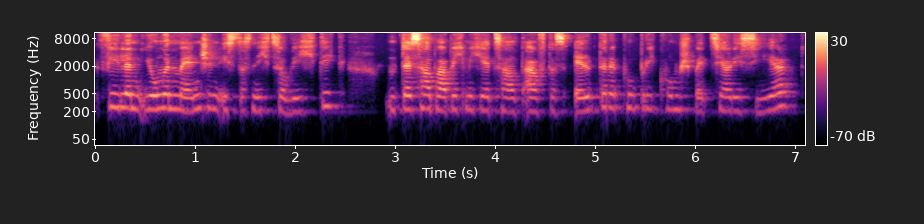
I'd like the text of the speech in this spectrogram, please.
vielen jungen Menschen ist das nicht so wichtig. Und deshalb habe ich mich jetzt halt auf das ältere Publikum spezialisiert,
